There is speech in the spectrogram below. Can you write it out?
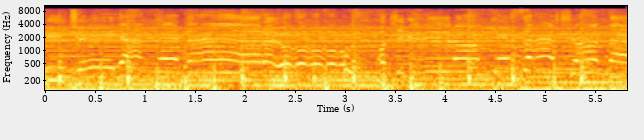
이제야 깨달아요. 어찌 그렇게 사셨나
